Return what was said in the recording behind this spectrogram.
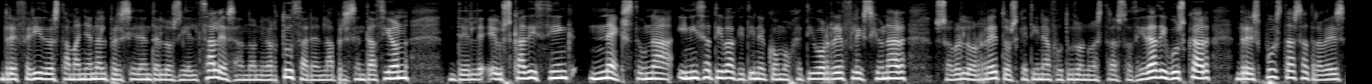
referido esta mañana el presidente de los Yeltzales, Antonio Ortúzar, en la presentación del Euskadi Think Next, una iniciativa que tiene como objetivo reflexionar sobre los retos que tiene a futuro nuestra sociedad y buscar respuestas a través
